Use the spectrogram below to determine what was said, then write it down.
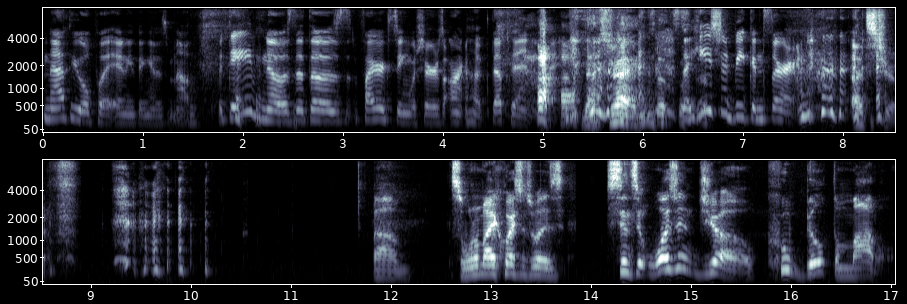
Matthew will put anything in his mouth. But Dave knows that those fire extinguishers aren't hooked up to anything. That's right. so he should be concerned. that's true. um, so one of my questions was, since it wasn't Joe, who built the model?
